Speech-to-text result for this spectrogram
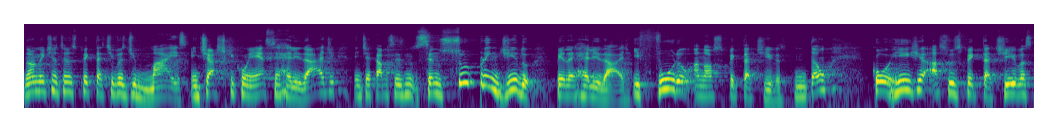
Normalmente nós temos expectativas demais. A gente acha que conhece a realidade, a gente acaba sendo surpreendido pela realidade e furam as nossas expectativas. Então, corrija as suas expectativas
